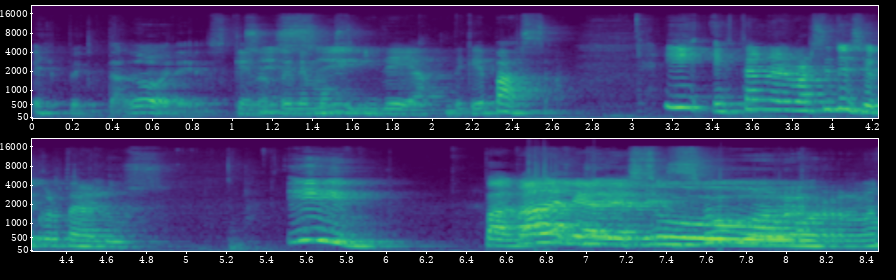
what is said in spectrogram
espectadores, que Sí, no tenemos sí. idea de qué pasa. Y está en el barcito y se corta la luz. Y... Pagale de sur. sur.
